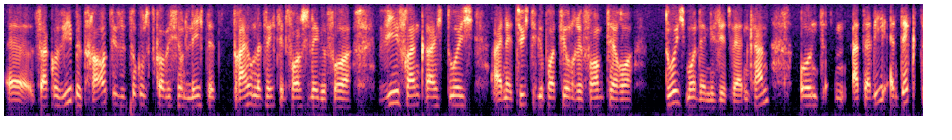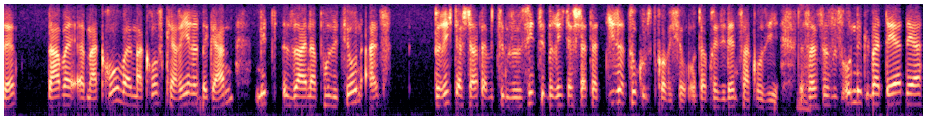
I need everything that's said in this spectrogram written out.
äh, Sarkozy betraut. Diese Zukunftskommission legte 316 Vorschläge vor, wie Frankreich durch eine tüchtige Portion Reformterror durchmodernisiert werden kann. Und ähm, Attali entdeckte dabei äh, Macron, weil Macrons Karriere begann mit seiner Position als Berichterstatter bzw. Vizeberichterstatter dieser Zukunftskommission unter Präsident Sarkozy. Das heißt, das ist unmittelbar der, der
